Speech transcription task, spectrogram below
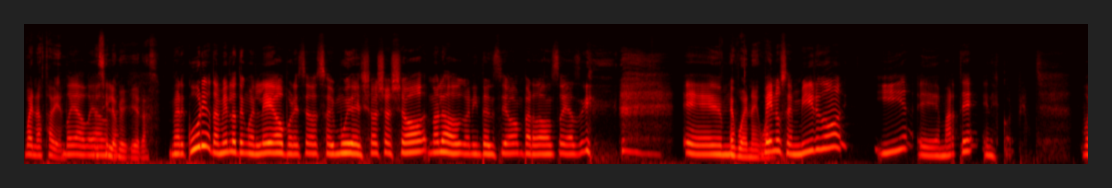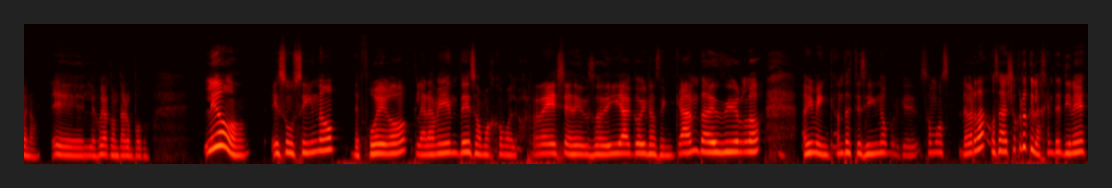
Bueno, está bien. Voy a, voy a Decí lo que quieras. Mercurio también lo tengo en Leo, por eso soy muy del yo, yo, yo. No lo hago con intención, perdón, soy así. Em, Es buena igual. Venus en Virgo y eh, Marte en Escorpio. Bueno, eh, les voy a contar un poco. Leo es un signo de fuego, claramente. Somos como los reyes del zodíaco y nos encanta decirlo. A mí me encanta este signo porque somos, la verdad, o sea, yo creo que la gente tiene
